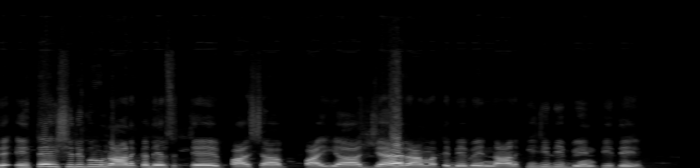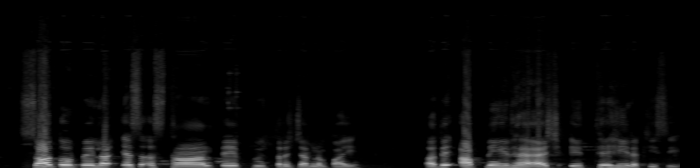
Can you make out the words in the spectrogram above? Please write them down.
ਤੇ ਇੱਥੇ ਹੀ ਸ੍ਰੀ ਗੁਰੂ ਨਾਨਕ ਦੇਵ ਸੱਚੇ ਪਾਤਸ਼ਾਹ ਭਾਈਆ ਜੈ ਰਾਮ ਅਤੇ ਬੇਬੇ ਨਾਨਕੀ ਜੀ ਦੀ ਬੇਨਤੀ ਤੇ ਸਭ ਤੋਂ ਪਹਿਲਾਂ ਇਸ ਸਥਾਨ ਤੇ ਪਵਿੱਤਰ ਚਰਨ ਪਾਏ ਅਤੇ ਆਪਣੀ ਰਹਿائش ਇੱਥੇ ਹੀ ਰੱਖੀ ਸੀ।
